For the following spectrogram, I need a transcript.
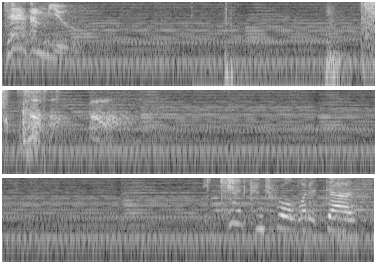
Damn you! It can't control what it does.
